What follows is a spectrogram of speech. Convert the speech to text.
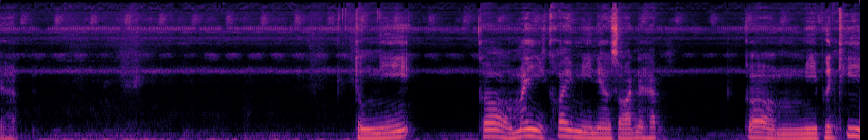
นะครับ ตรงนี้ก็ไม่ค่อยมีแนวซ้อนนะครับ ก็มีพื้นที่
